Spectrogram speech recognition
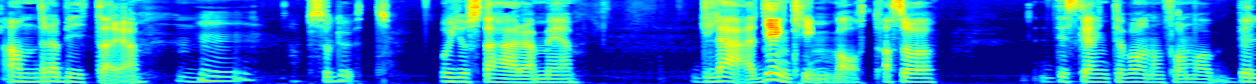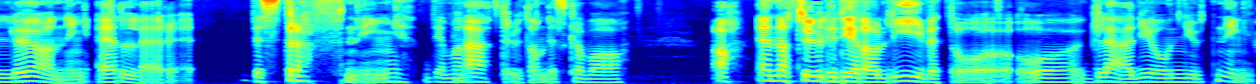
andra bitar. Ja. Mm. Absolut. Och just det här med glädjen kring mat. Alltså, det ska inte vara någon form av belöning eller bestraffning det man äter utan det ska vara ja, en naturlig del av livet och, och glädje och njutning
